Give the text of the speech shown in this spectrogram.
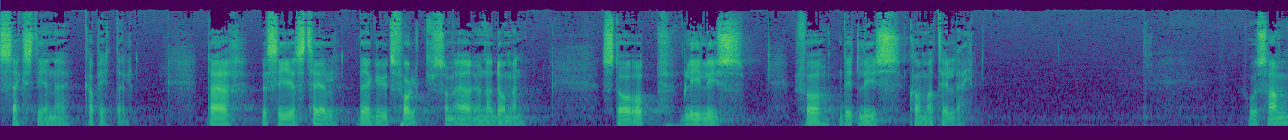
sekstiende kapittel, der det sies til det Guds folk som er under dommen, stå opp, bli lys, for ditt lys kommer til deg. Hos ham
